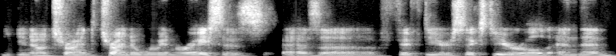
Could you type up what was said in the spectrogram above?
you know trying to trying to win races as a 50 or 60 year old and then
